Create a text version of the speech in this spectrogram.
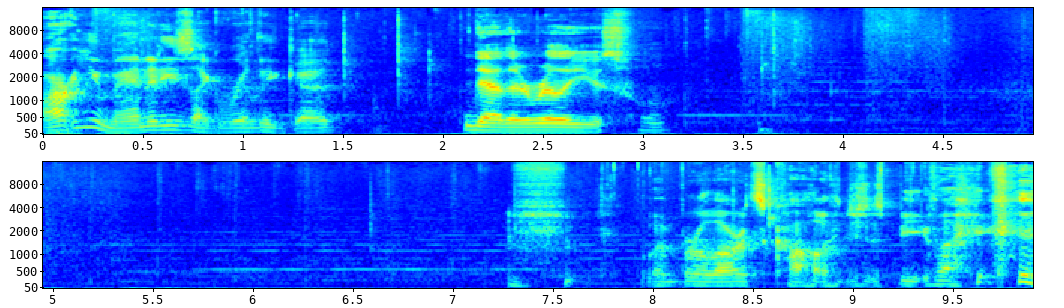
Aren't humanities like really good? yeah, they're really useful. Liberal arts colleges be like.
